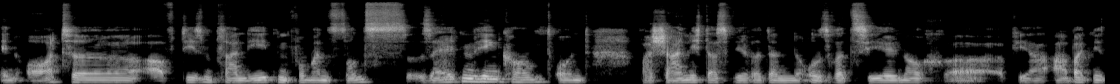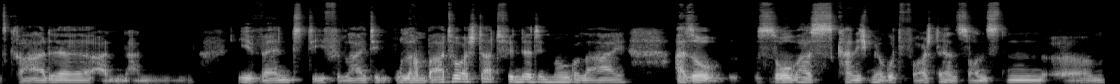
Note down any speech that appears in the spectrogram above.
in Orte auf diesem Planeten, wo man sonst selten hinkommt und wahrscheinlich, das wäre dann unser Ziel noch. Äh, wir arbeiten jetzt gerade an, an Event, die vielleicht in Ulaanbaatar stattfindet in Mongolei. Also sowas kann ich mir gut vorstellen. Ansonsten ähm,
